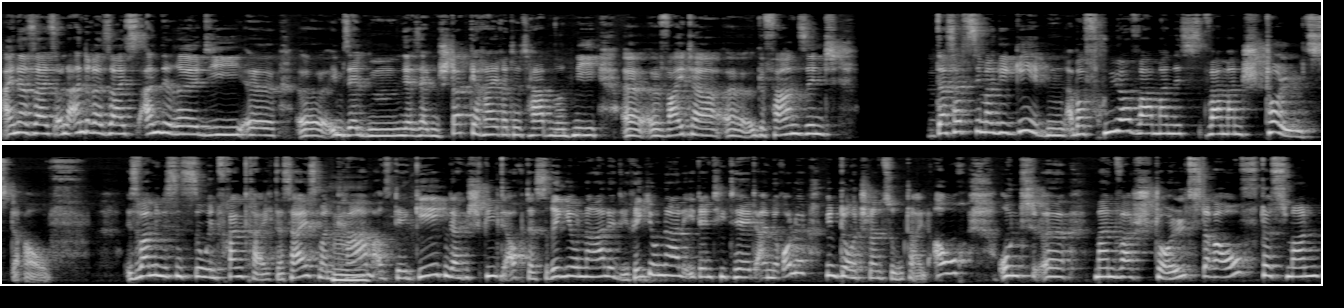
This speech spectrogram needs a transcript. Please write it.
einerseits und andererseits andere, die äh, äh, im selben, in derselben Stadt geheiratet haben und nie äh, weiter gefahren sind. Das hat es immer gegeben, aber früher war man es, war man stolz darauf es war mindestens so in Frankreich. Das heißt, man hm. kam aus der Gegend, da spielt auch das regionale, die regionale Identität eine Rolle, in Deutschland zum Teil auch. Und äh, man war stolz darauf, dass man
